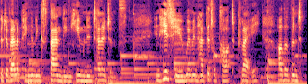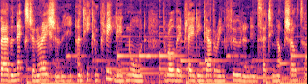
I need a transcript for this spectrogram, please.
for developing and expanding human intelligence. In his view, women had little part to play other than to bear the next generation, and he completely ignored the role they played in gathering food and in setting up shelter.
